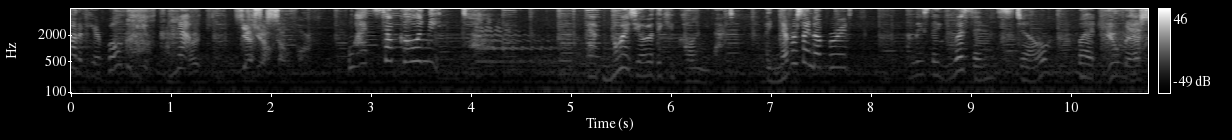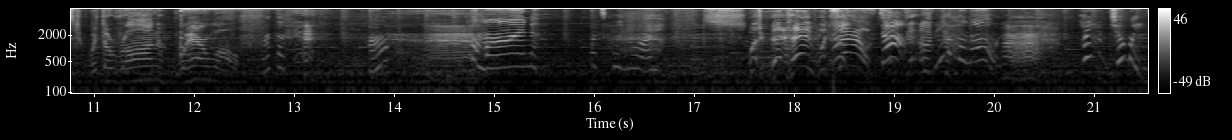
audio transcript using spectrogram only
out of here, both of you. Now. Uh, yes, yourself on. What? Stop calling me. I have no idea why they keep calling me that. I never signed up for it. At least they listen still, but You messed with the wrong werewolf. what the? Huh? Come on. What's going on? What? Hey, what's Hey, out? stop! Leave him alone. What are you doing?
